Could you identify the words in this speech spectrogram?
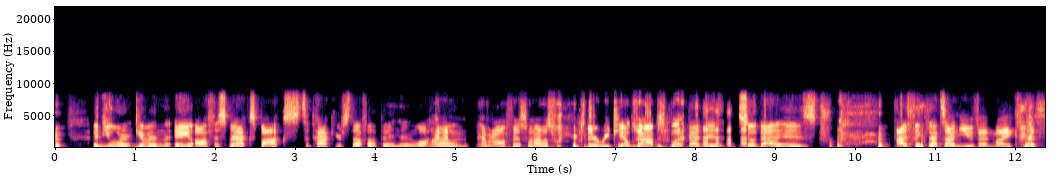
And you weren't given a Office Max box to pack your stuff up in and walk Well, I out? didn't have an office when I was fired. They were retail jobs, but That is so that is tr- I think that's on you then, Mike. Is-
